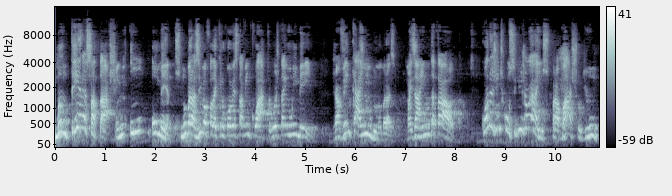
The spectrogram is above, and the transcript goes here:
Manter essa taxa em 1 ou menos. No Brasil, eu falei que no começo estava em 4, hoje está em 1,5. Já vem caindo no Brasil, mas ainda está alta. Quando a gente conseguir jogar isso para baixo de 1,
